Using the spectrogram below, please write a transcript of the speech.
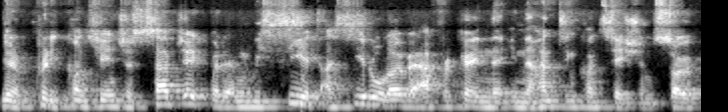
You know, pretty conscientious subject, but and we see it, I see it all over Africa in the in the hunting concessions. So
